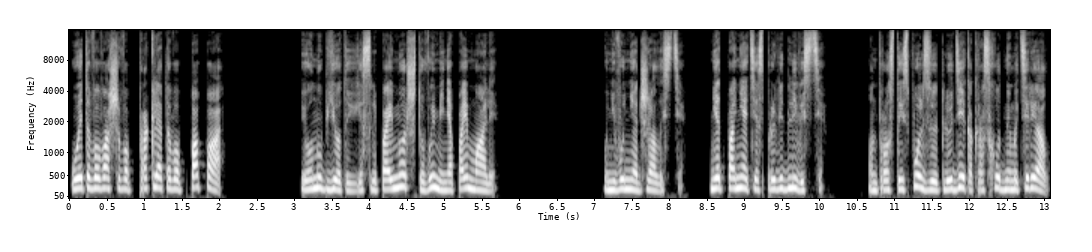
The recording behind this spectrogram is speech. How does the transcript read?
у этого вашего проклятого папа. И он убьет ее, если поймет, что вы меня поймали. У него нет жалости, нет понятия справедливости. Он просто использует людей как расходный материал.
